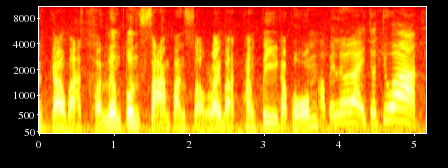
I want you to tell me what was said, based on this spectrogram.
999 บาทผ่อนเริ่มต้น 3,200 บาททั้งปีครับผม เอาไปเลยจวดๆ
